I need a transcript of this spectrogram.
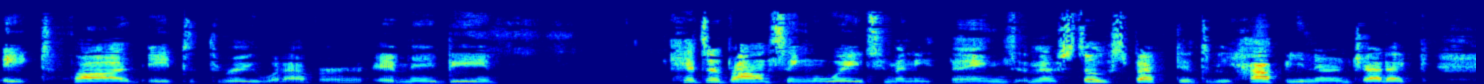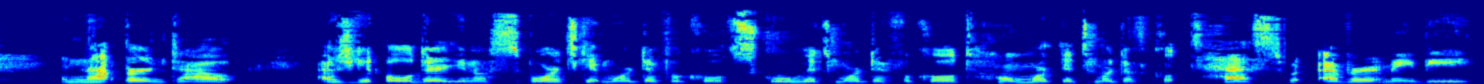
eight to five, eight to three, whatever it may be. Kids are balancing way too many things and they're still expected to be happy and energetic and not burnt out. As you get older, you know, sports get more difficult, school gets more difficult, homework gets more difficult, tests, whatever it may be.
